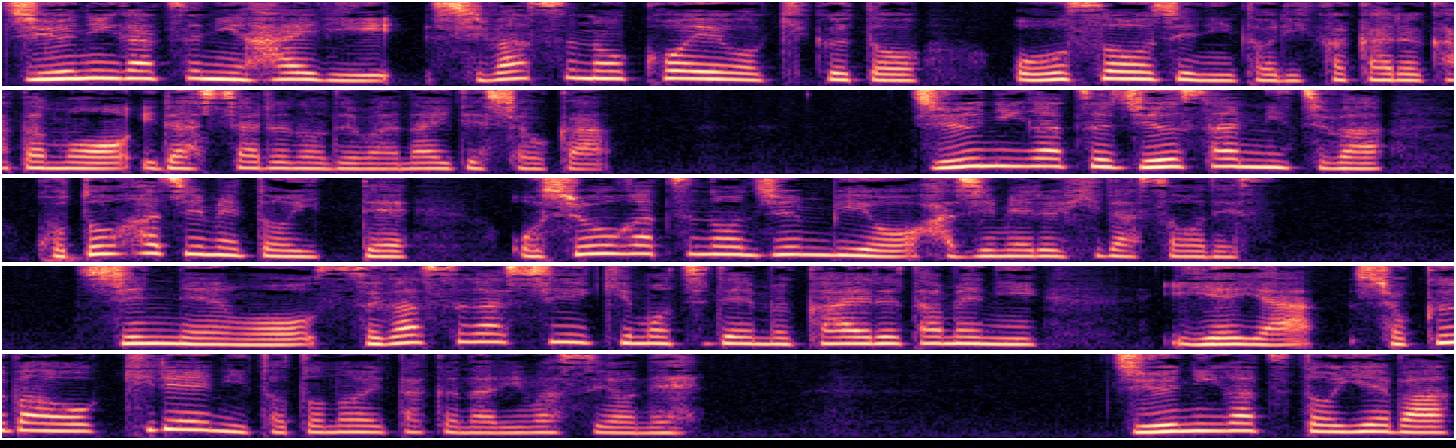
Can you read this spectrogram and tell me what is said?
12月に入り、師走の声を聞くと大掃除に取り掛かる方もいらっしゃるのではないでしょうか。12月13日はこと始めといってお正月の準備を始める日だそうです。新年をすがすがしい気持ちで迎えるために家や職場をきれいに整えたくなりますよね。12月といえば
